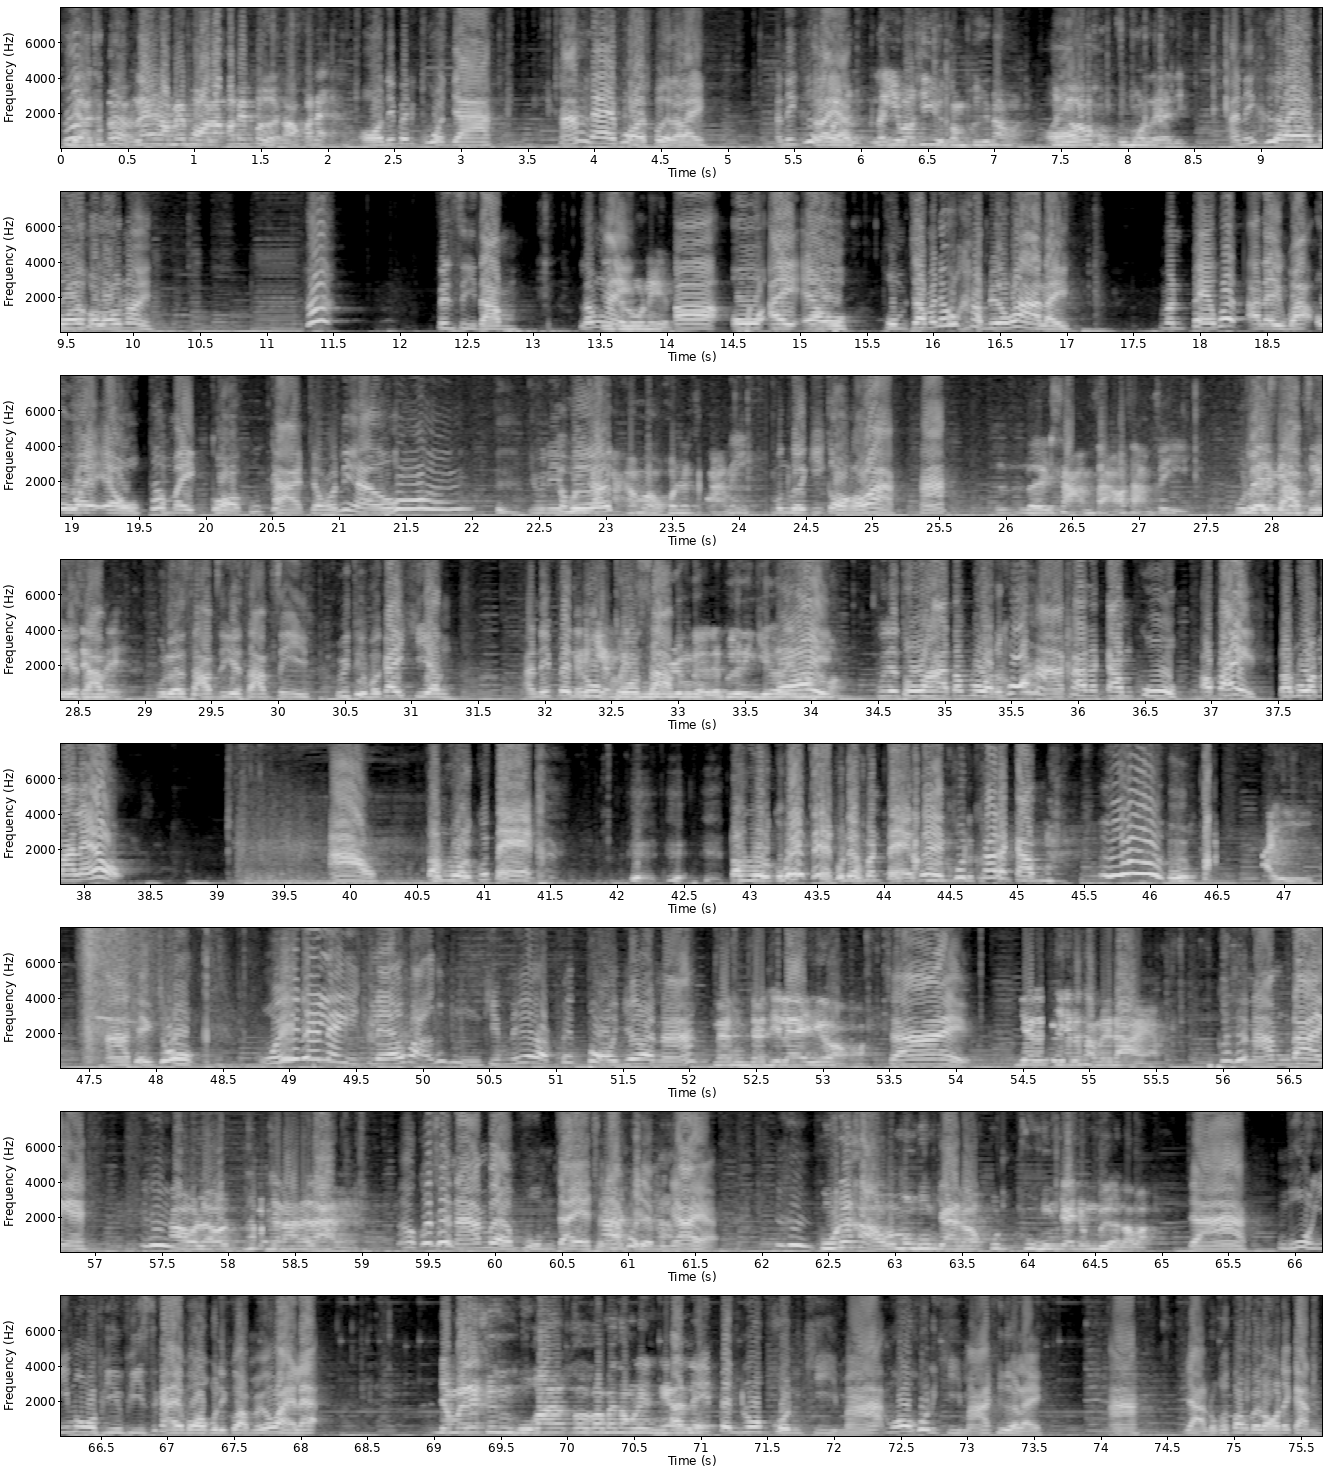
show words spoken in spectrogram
เดี๋ยวถ้าแบบแรกเราไม่พอเราก็ไปเปิดเอาก็ได้ อ๋อ นี่เป็นขวดยา ฮะ แร่พลอยเปิดอะไร อันนี้คืออะไรอะเปิดแล้วยีบอลที่อยู่ตรงพื้นเอาอะอ๋อวันนี้ว่าของกูหมดเลยอะดิ อันนี้คืออะไรอะบอยขอร้องหน่อย ฮะ เป็นสีดำ แล้วไงอินเทอร์เน็ตอ่า O I L ผมจำไม่ได้ว่าคำเดียวว่าอะไร มันแปลว่าอะไรวะ O I L ทำไมกอดกูกาดจังวะเนี่ยโอ้ยยูนิก็มึงเวิการ์สเขาบอกคนจะกางนี่ มึงเหลือกี่กล่องแล้วอะฮะ เหลยสามสาวสามสี่กูเหลือเลยไม่สามเอาปืนสี่เต็มสามเลยกูเหลือสามสี่สามสี่วิถือว่าใกล้เคียง อันนี้เป็นรูปใกล้โทเคียรงศัพท์กูยังเหลือในพื้นอีกเยอะบเลยอนะยก่อนกูจะโทรหาตำรวจข้อหาฆาตกรรมกู เอาไปตำรวจมาแล้ว อ้าวตำรวจกูแตก ตำรวจกูไม่แตกคนเดียวมันแตกด้วยคนฆาตกรรมอื้อไอ้อ่าเสียงโชคอุ้ยได้เหล็กอีกแล้วว่ะอื้อหือคลิปนี้แบบเป็นทองเยอะนะนายภูมิใจที่แรกเยอะเหรอ ใช่เยอะแล้วเยอะแล้วทำอะไรได้อะก็ชนะมึงได้ไง เอ้าแล้วทำไมชนะได้ได้เลยเอาก็ชนะแบบภูมิใจอะชนะคนอย่างมึงง่ายอะกูได้ข่าวว่ามึงภูมิใจแล้วกูกูภูมิใจจนเบื่อแล้วอะจ้ามึงพูดอย่างนี้มึงมาพีพีสกายบอกกูดีกว่าไม่ไหวแล้ว ยังไม่ได้ครึ่งกูก็ก็ก็ไม่ต้องเล่นแค่อันั้นนแหนี้ละเป็นรูปคนขี่ม้ามึงว่าคนขี่ม้าคืออะไร อะ อยากรู้ก็ต้องไปลองด้วยกัน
